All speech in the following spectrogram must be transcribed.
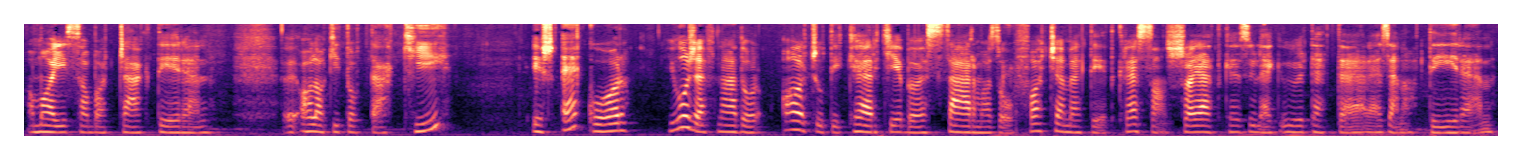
a mai Szabadság téren ö, alakították ki, és ekkor József Nádor alcsuti kertjéből származó facsemetét Kresszan saját kezüleg ültette el ezen a téren.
